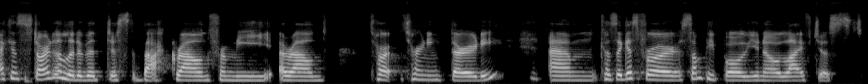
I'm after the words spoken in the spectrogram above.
i can start a little bit just the background for me around turning 30 um because i guess for some people you know life just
